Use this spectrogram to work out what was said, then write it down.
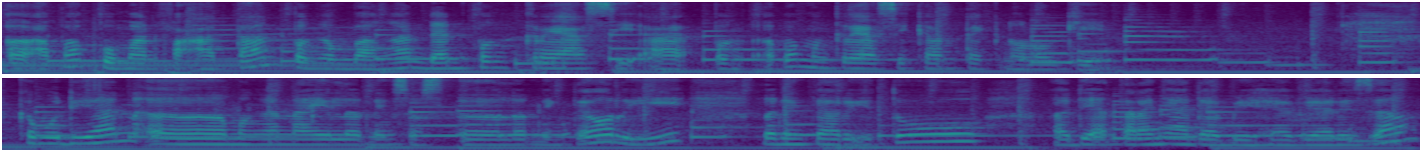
uh, apa pemanfaatan, pengembangan dan pengkreasi peng, apa mengkreasikan teknologi. Kemudian uh, mengenai learning uh, learning theory, learning theory itu uh, di antaranya ada behaviorism,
